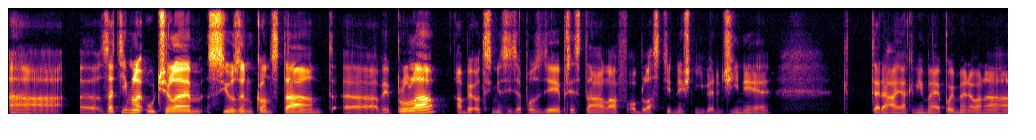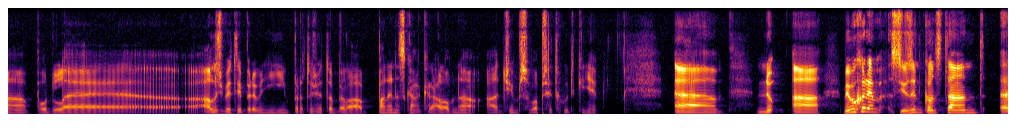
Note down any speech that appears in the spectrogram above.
A uh, za tímhle účelem Susan Constant uh, vyplula, aby o tři měsíce později přistála v oblasti dnešní Virginie, která, jak víme, je pojmenovaná podle eh, Alžběty I., protože to byla panenská královna a Jamesova předchůdkyně. Uh, no a mimochodem Susan Constant uh,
